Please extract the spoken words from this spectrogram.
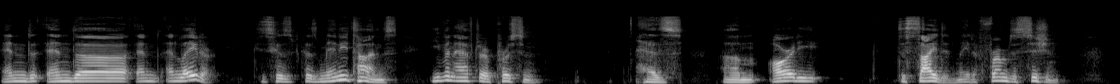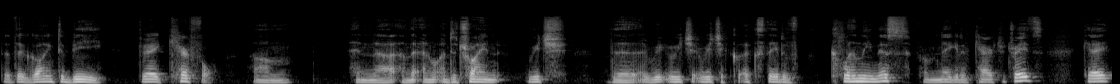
and and uh, and and later, because because many times, even after a person has um, already decided, made a firm decision that they're going to be very careful um, and, uh, and, and to try and reach the reach reach a state of cleanliness from negative character traits. Okay,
